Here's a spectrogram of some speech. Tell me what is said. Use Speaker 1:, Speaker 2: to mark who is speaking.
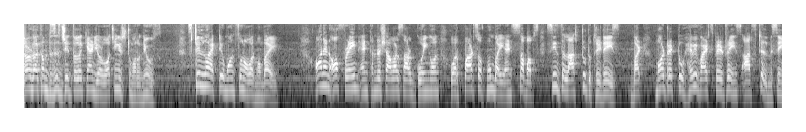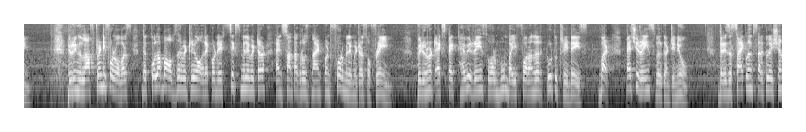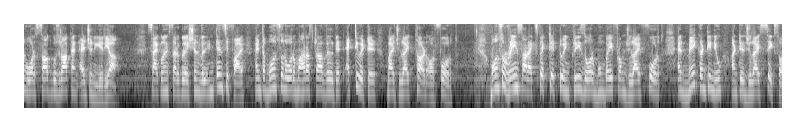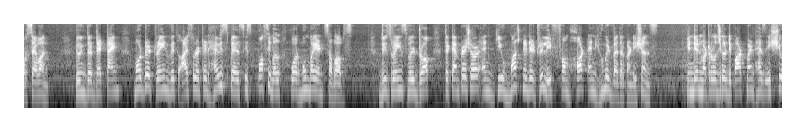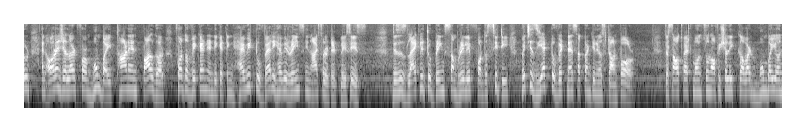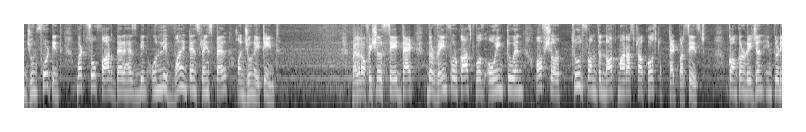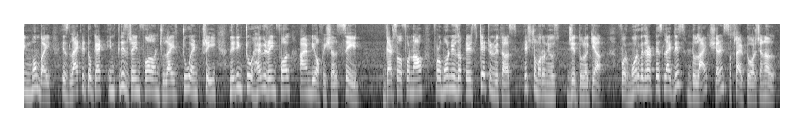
Speaker 1: Hello and welcome. This is Jit Dolakia and you are watching It's Tomorrow News. Still no active monsoon over Mumbai. On and off rain and thunder showers are going on over parts of Mumbai and suburbs since the last 2 to 3 days, but moderate to heavy widespread rains are still missing. During the last 24 hours, the Colaba Observatory recorded 6 mm and Santacruz 9.4 mm of rain. We do not expect heavy rains over Mumbai for another 2 to 3 days, but patchy rains will continue. There is a cyclonic circulation over South Gujarat and adjoining area. Cyclonic circulation will intensify and the monsoon over Maharashtra will get activated by July 3rd or 4th. Monsoon rains are expected to increase over Mumbai from July 4th and may continue until July 6th or 7th. During the, that time, moderate rain with isolated heavy spells is possible over Mumbai and suburbs. These rains will drop the temperature and give much needed relief from hot and humid weather conditions. Indian Meteorological Department has issued an orange alert for Mumbai, Thane and Palghar for the weekend indicating heavy to very heavy rains in isolated places. This is likely to bring some relief for the city which is yet to witness a continuous downpour. The southwest monsoon officially covered Mumbai on June 14th, but so far there has been only one intense rain spell on June 18th. Weather officials said that the rain forecast was owing to an offshore through from the North Maharashtra coast that persists. Konkan region including Mumbai is likely to get increased rainfall on July 2 and 3 leading to heavy rainfall IMD officials said. That's all for now. For more news updates stay tuned with us. It's Tomorrow News Jit Dolakia. For more weather updates like this do like, share and subscribe to our channel.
